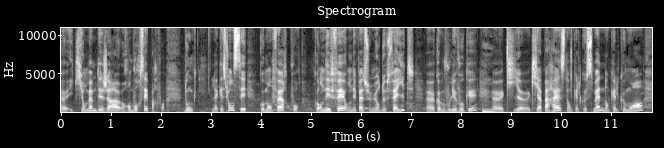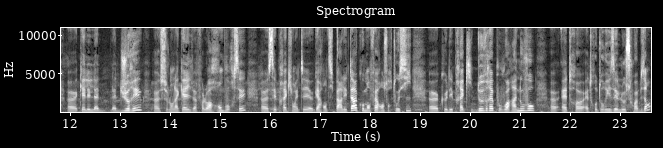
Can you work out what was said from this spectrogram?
euh, et qui ont même déjà euh, remboursé parfois. Donc la question c'est comment faire pour qu'en effet, on n'ait pas ce mur de faillite, euh, comme vous l'évoquez, mhm. euh, qui, euh, qui apparaisse dans quelques semaines, dans quelques mois. quelle est la, la durée selon laquelle il va falloir rembourser ces prêts qui ont été garantis par l'État? Comment faire en sorte aussi que des prêts qui devraient pouvoir à nouveau être, être autorisés le soient bien?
